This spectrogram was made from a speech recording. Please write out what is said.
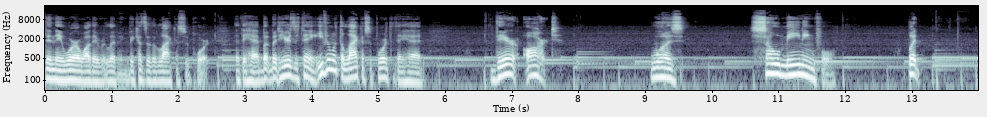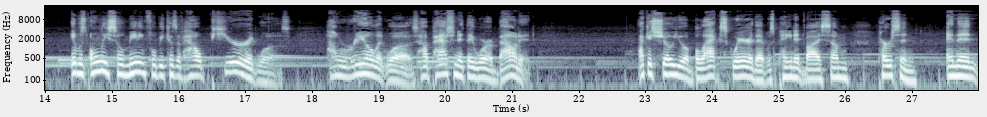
than they were while they were living because of the lack of support that they had. But but here's the thing: even with the lack of support that they had, their art was so meaningful. But it was only so meaningful because of how pure it was, how real it was, how passionate they were about it. I could show you a black square that was painted by some person and then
